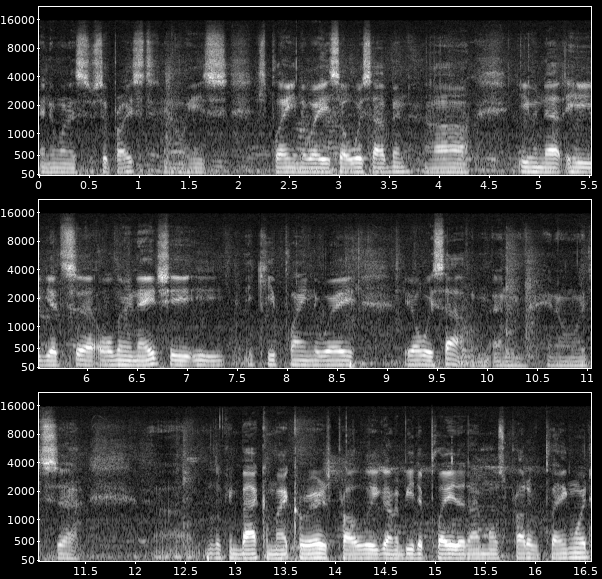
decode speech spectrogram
anyone is surprised. You know, he's, he's playing the way he's always have been. Uh, even that he gets uh, older in age, he, he, he keep playing the way he always have. And, and you know, it's uh, uh, looking back on my career, it's probably going to be the play that I'm most proud of playing with.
